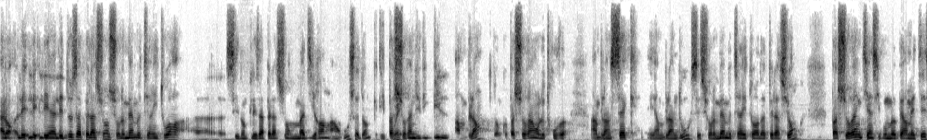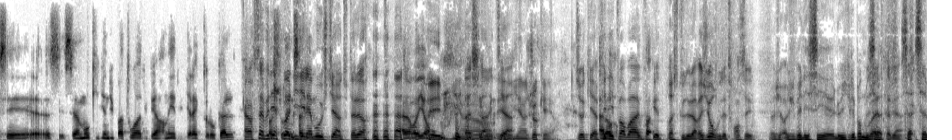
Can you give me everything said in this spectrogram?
Alors, les, les, les, deux appellations sur le même territoire, euh, c'est donc les appellations Madiran en rouge, donc, et Pacherin du Vicbil en blanc. Donc, Pacherin, on le trouve en blanc sec et en blanc doux. C'est sur le même territoire d'appellation. Pacherin, tiens, si vous me permettez, c'est un mot qui vient du patois, du béarnais, du dialecte local. Alors, ça veut dire quoi, Didier Lamouche, tiens, tout à l'heure? Alors, voyons. Eh bien, Pacherin, tiens. Eh bien, Joker. Joker, Philippe Forbach, vous qui êtes presque de la région, vous êtes français. Je, vais laisser Loïc répondre, mais ouais, ça, très bien. Ça, ça,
